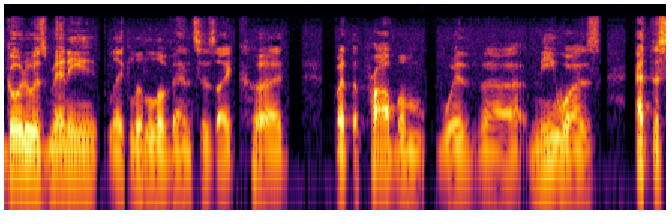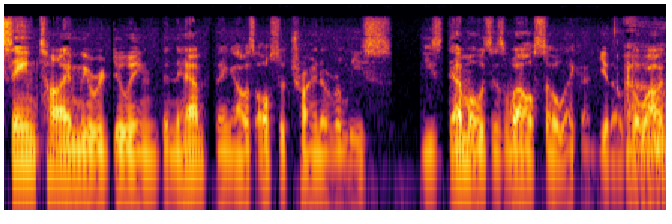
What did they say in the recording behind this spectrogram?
go to as many like little events as I could. But the problem with uh, me was at the same time we were doing the NAMM thing, I was also trying to release these demos as well. So like, you know, go out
